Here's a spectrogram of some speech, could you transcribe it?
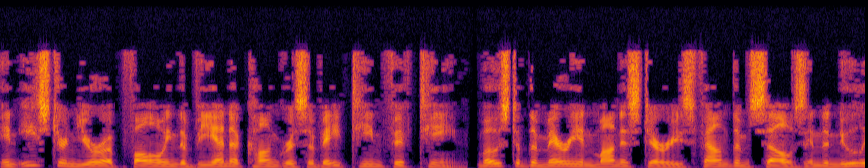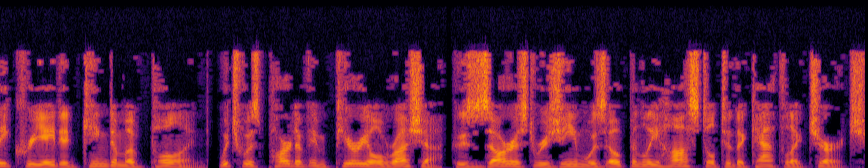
In Eastern Europe following the Vienna Congress of 1815, most of the Marian monasteries found themselves in the newly created Kingdom of Poland, which was part of Imperial Russia, whose Tsarist regime was openly hostile to the Catholic Church.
